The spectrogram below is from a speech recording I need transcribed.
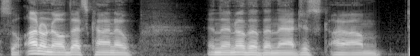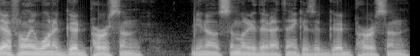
so i don't know that's kind of and then other than that just um definitely want a good person you know somebody that i think is a good person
